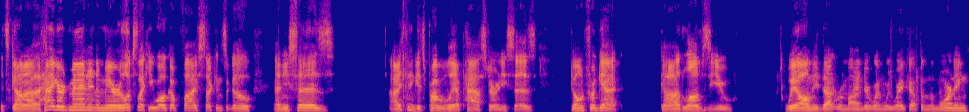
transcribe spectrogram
It's got a haggard man in a mirror. Looks like he woke up five seconds ago, and he says, I think it's probably a pastor, and he says, Don't forget, God loves you. We all need that reminder when we wake up in the morning.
